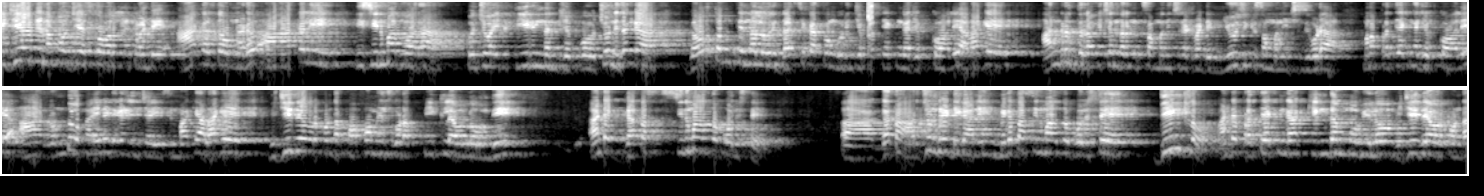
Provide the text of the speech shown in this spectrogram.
విజయాన్ని నమోదు చేసుకోవాలనేటువంటి ఆకలితో ఉన్నాడు. ఆ ఆకలి ఈ సినిమా ద్వారా కొంచెం అయితే తీరిందని చెప్పుకోవచ్చు. నిజంగా గౌతమ్ తిన్నలూరి దర్శకత్వం గురించి ప్రత్యేకంగా చెప్పుకోవాలి. అలాగే అనిరుద్ రవిచంద్రన్ సంబంధించినటువంటి మ్యూజిక్ సంబంధించింది కూడా మనం ప్రత్యేకంగా చెప్పుకోవాలి. ఆ రెండు హైలైట్గా నిలిచాయి ఈ సినిమాకి. అలాగే విజయ్ దేవరకొండ పర్ఫార్మెన్స్ కూడా పీక్ లెవెల్లో ఉంది. అంటే గత సినిమాలతో పోలిస్తే గత అర్జున్ రెడ్డి కానీ మిగతా సినిమాలతో పోలిస్తే దీంట్లో అంటే ప్రత్యేకంగా కింగ్డమ్ మూవీలో Vijay Deverakonda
